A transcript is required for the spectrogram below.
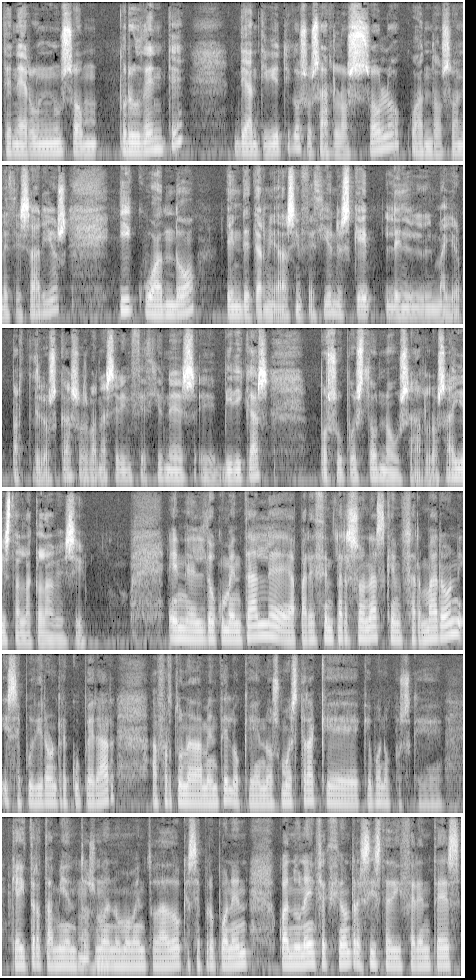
tener un uso prudente de antibióticos, usarlos solo cuando son necesarios y cuando en determinadas infecciones, que en la mayor parte de los casos van a ser infecciones eh, víricas, por supuesto no usarlos. Ahí está la clave, sí. En el documental eh, aparecen personas que enfermaron y se pudieron recuperar, afortunadamente, lo que nos muestra que, bueno, pues que, hay tratamientos ¿no? en un momento dado que se proponen cuando una infección resiste diferentes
